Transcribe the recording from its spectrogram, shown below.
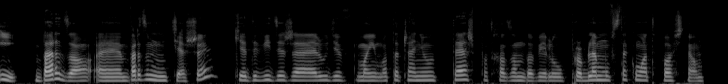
I bardzo, e, bardzo mnie cieszy, kiedy widzę, że ludzie w moim otoczeniu też podchodzą do wielu problemów z taką łatwością.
